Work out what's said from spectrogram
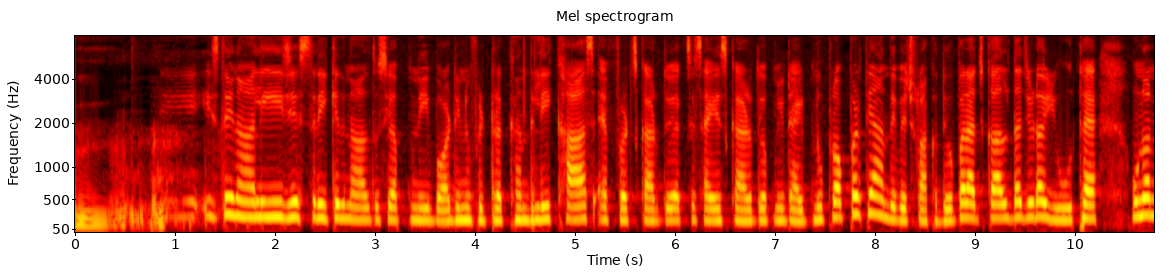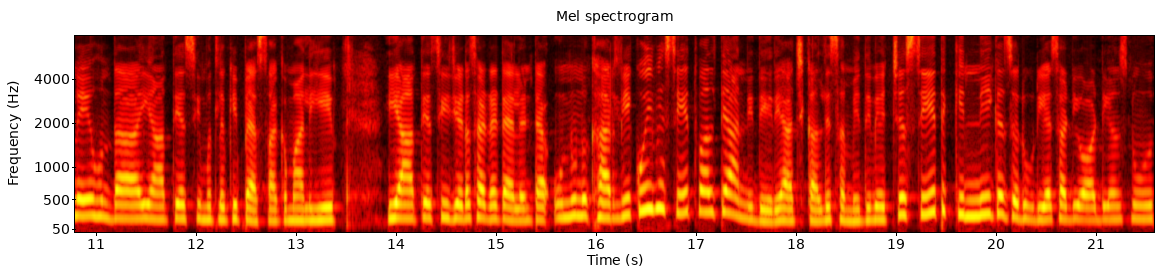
ਤੇ ਇਸ ਦੇ ਨਾਲ ਹੀ ਜਿਸ ਤਰੀਕੇ ਦੇ ਨਾਲ ਤੁਸੀਂ ਆਪਣੀ ਬਾਡੀ ਨੂੰ ਫਿਟ ਰੱਖਣ ਦੇ ਲਈ ਖਾਸ ਐਫਰਟਸ ਕਰਦੇ ਹੋ ਐਕਸਰਸਾਈਜ਼ ਕਰਦੇ ਹੋ, ਆਪਣੀ ਡਾਈਟ ਨੂੰ ਪ੍ਰੋਪਰ ਧਿਆਨ ਦੇ ਵਿੱਚ ਰੱਖਦੇ ਹੋ। ਪਰ ਅੱਜ ਕੱਲ ਦਾ ਜਿਹੜਾ ਯੂਥ ਹੈ, ਉਹਨਾਂ ਨੂੰ ਇਹ ਹੁੰਦਾ ਜਾਂ ਤੇ ਅਸੀਂ ਮਤਲਬ ਕਿ ਪੈਸਾ ਕਮਾ ਲਈਏ ਜਾਂ ਤੇ ਅਸੀਂ ਜਿਹੜਾ ਸਾਡਾ ਟੈਲੈਂਟ ਹੈ, ਉਹਨੂੰ ਨਿਖਾਰ ਲਈਏ। ਕੋਈ ਵੀ ਸਿਹਤ ਵੱਲ ਧਿਆਨ ਨਹੀਂ ਦੇ ਰਿਹਾ ਅੱਜ ਕੱਲ ਦੇ ਸਮੇਂ ਦੇ ਵਿੱਚ। ਸਿਹਤ ਕਿੰਨੀ ਕੁ ਜ਼ਰੂਰੀ ਹੈ? ਸਾਡੀ ਆਡੀਅנס ਨੂੰ,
